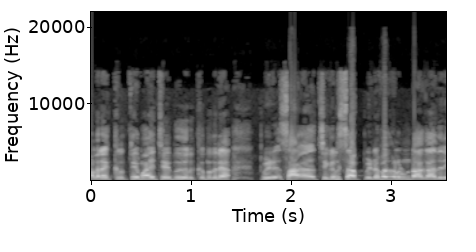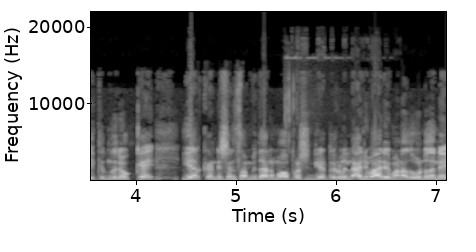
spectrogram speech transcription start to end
വളരെ കൃത്യമായി ചെയ്തു തീർക്കുന്നതിന് ചികിത്സാ പിഴവുകൾ ഉണ്ടാകാതിരിക്കുന്നതിനൊക്കെ എയർ കണ്ടീഷൻ സംവിധാനം ഓപ്പറേഷൻ തിയേറ്ററുകളിൽ അനിവാര്യമാണ്. അതുകൊണ്ട് തന്നെ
